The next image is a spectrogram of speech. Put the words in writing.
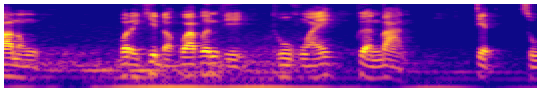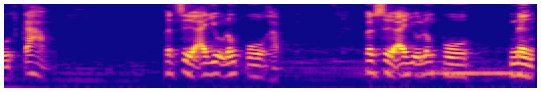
เบาหนองบ่ได้คิดดอกว่าเพิ่นที่ถูกหวย พื่อนบ้าน 709 เพิ่นซื้ออายุหลวงปู่ครับ เพิ่นซื้ออายุหลวงปู่109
